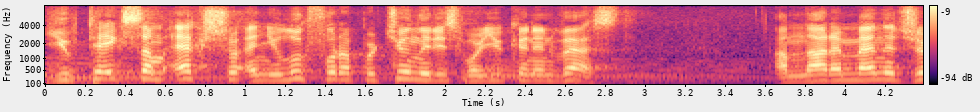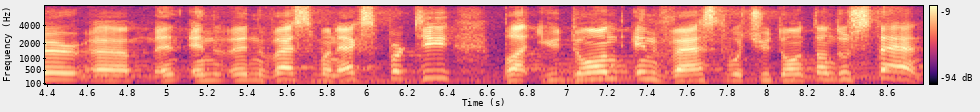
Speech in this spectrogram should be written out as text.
You take some extra and you look for opportunities where you can invest. I'm not a manager um, in, in investment expertise, but you don't invest what you don't understand.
